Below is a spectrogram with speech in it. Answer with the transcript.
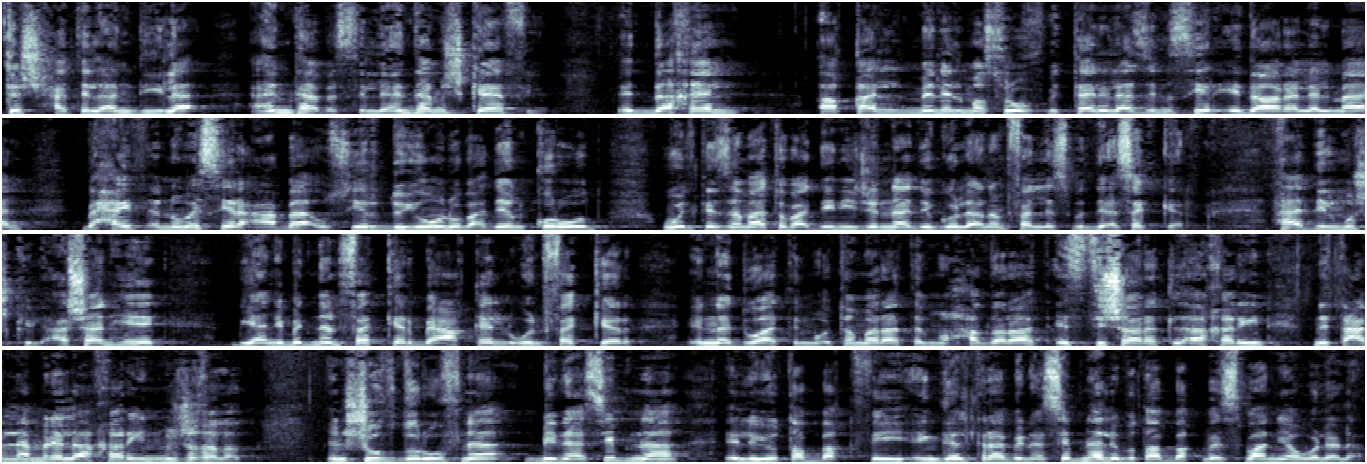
بتشحت الأندية لا عندها بس اللي عندها مش كافي. الدخل أقل من المصروف. بالتالي لازم يصير إدارة للمال بحيث إنه ما يصير أعباء ويصير ديون وبعدين قروض والتزامات وبعدين يجي النادي يقول أنا مفلس بدي أسكر. هذه المشكلة. عشان هيك يعني بدنا نفكر بعقل ونفكر الندوات المؤتمرات المحاضرات استشارة الآخرين نتعلم من الآخرين مش غلط. نشوف ظروفنا بناسبنا اللي يطبق في إنجلترا بناسبنا اللي بيطبق بإسبانيا ولا لا.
